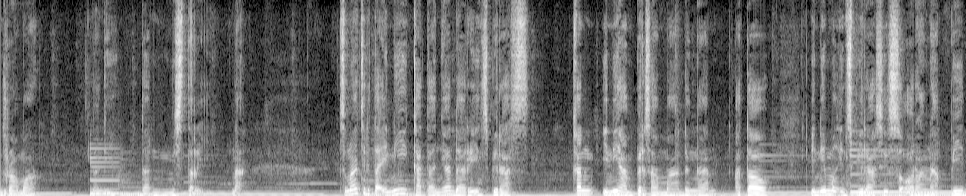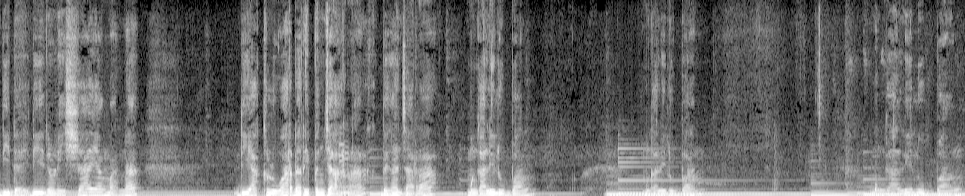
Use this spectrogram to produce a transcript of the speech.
drama lagi dan misteri. Nah sebenarnya cerita ini katanya dari inspirasi kan ini hampir sama dengan atau ini menginspirasi seorang napi di di Indonesia yang mana dia keluar dari penjara dengan cara menggali lubang menggali lubang menggali lubang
